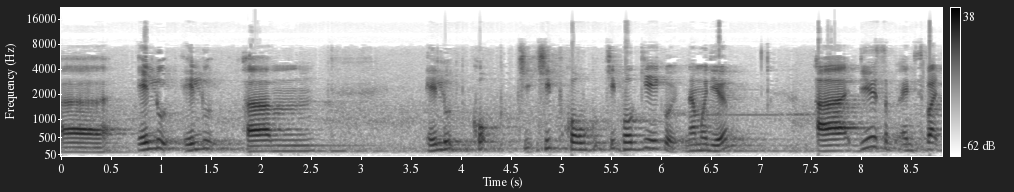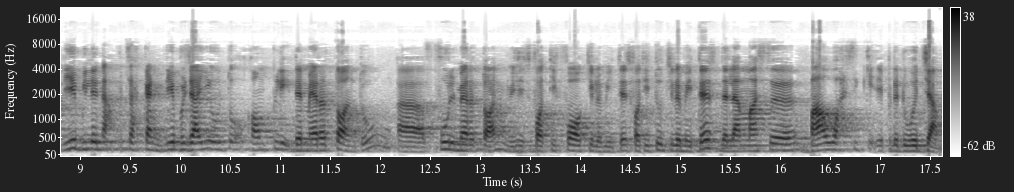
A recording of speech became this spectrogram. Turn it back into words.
Uh, Elut Elut um, Elut Kip Kip Koge kot nama dia. Uh, dia sebab dia bila nak pecahkan dia berjaya untuk complete the marathon tu uh, full marathon which is 44 km 42 km dalam masa bawah sikit daripada 2 jam.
